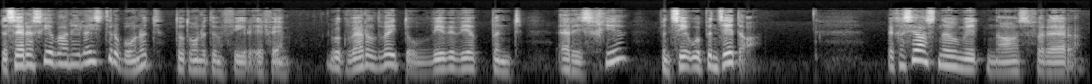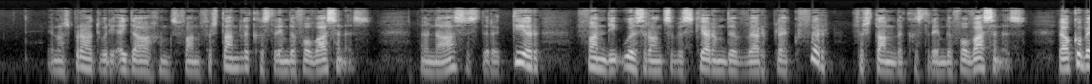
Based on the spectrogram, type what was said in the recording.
Dis RSG waar jy luister op 100 tot 104 FM. Ook wêreldwyd op www.rsg.co.za. Ek gesels nou met Naas Ferreira en ons praat oor die uitdagings van verstandelik gestremde volwassenes. Nou Naas is direkteur van die Oosrandse beskermde werkplek vir verstandelik gestremde volwassenes. Welkom by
